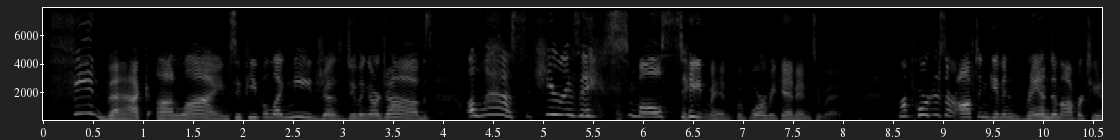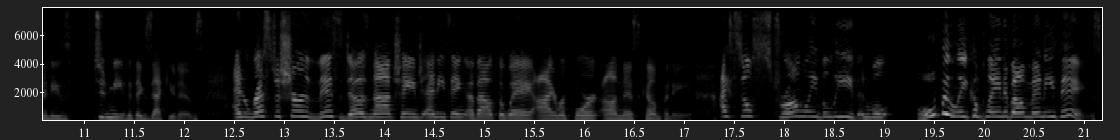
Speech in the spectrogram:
feedback online to people like me just doing our jobs Alas, here is a small statement before we get into it. Reporters are often given random opportunities to meet with executives. And rest assured, this does not change anything about the way I report on this company. I still strongly believe and will openly complain about many things,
